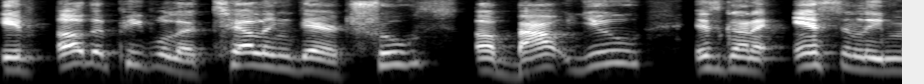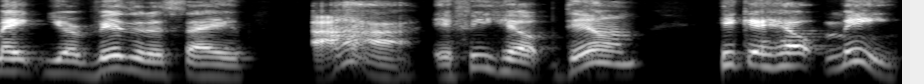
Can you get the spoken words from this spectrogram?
if other people are telling their truths about you, it's gonna instantly make your visitor say, "Ah, if he helped them, he can help me."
